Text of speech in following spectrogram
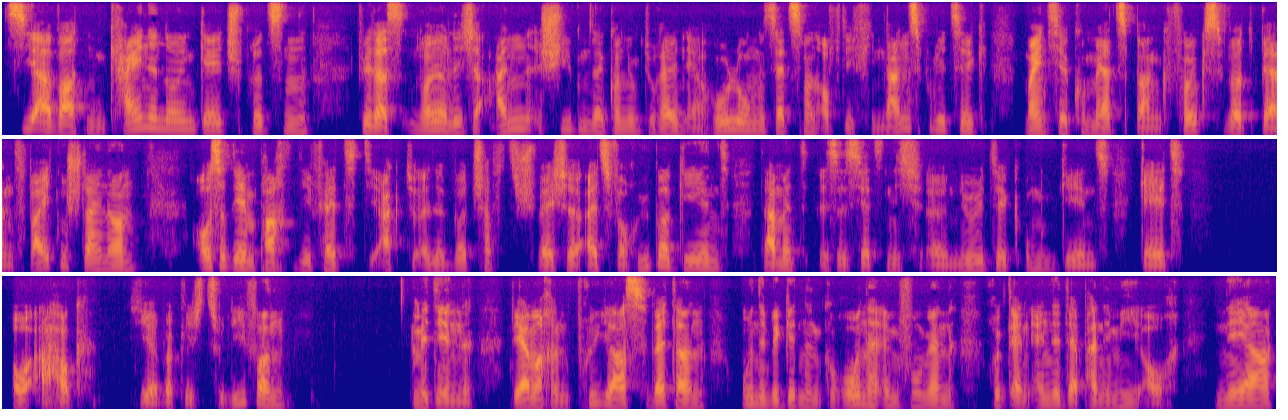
Sie erwarten keine neuen Geldspritzen. Für das neuerliche Anschieben der konjunkturellen Erholung setzt man auf die Finanzpolitik, meint hier Commerzbank Volkswirt Bernd Weitensteiner. Außerdem brachte die Fed die aktuelle Wirtschaftsschwäche als vorübergehend. Damit ist es jetzt nicht äh, nötig, umgehend Geld oh, ad hoc hier wirklich zu liefern. Mit den wärmeren Frühjahrswettern und den beginnenden Corona-Impfungen rückt ein Ende der Pandemie auch näher,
